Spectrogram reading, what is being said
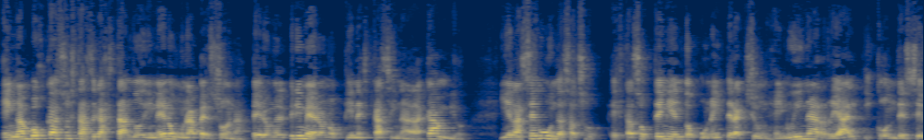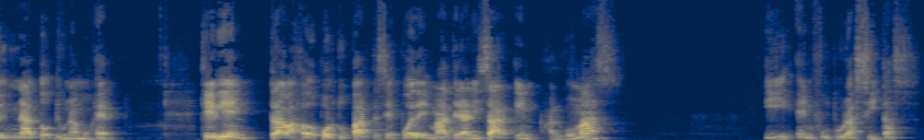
En ambos casos estás gastando dinero en una persona, pero en el primero no obtienes casi nada a cambio. Y en la segunda estás obteniendo una interacción genuina, real y con deseo innato de una mujer. Que bien, trabajado por tu parte, se puede materializar en algo más y en futuras citas.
